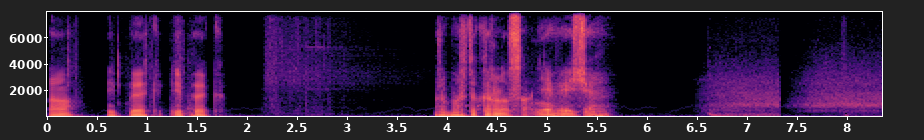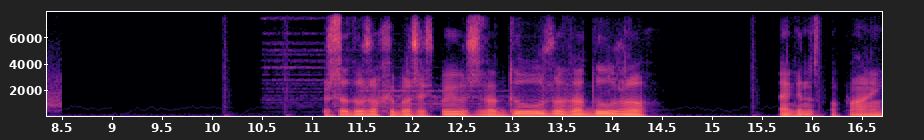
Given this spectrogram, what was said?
dobra. I pyk, i pyk. Roberto Carlosa, nie wyjdzie. Już za dużo chyba żeśmy już za dużo, za dużo legend złapali.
